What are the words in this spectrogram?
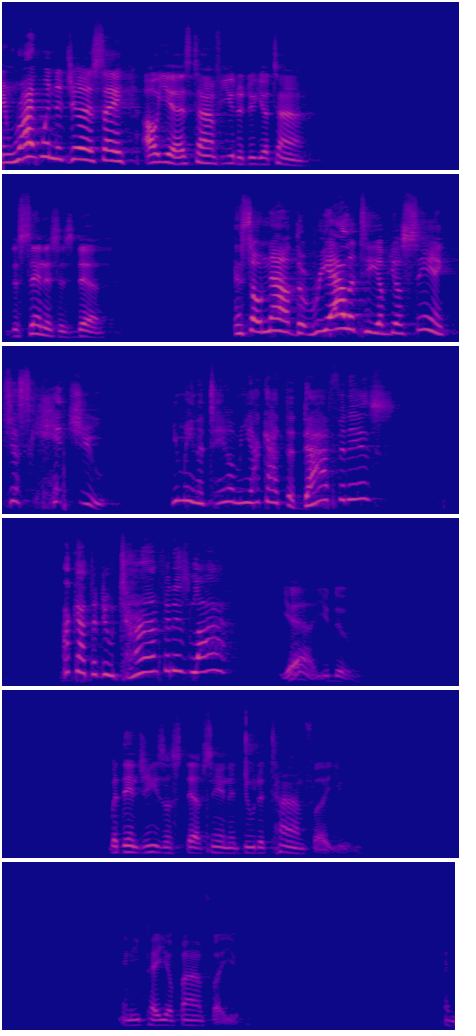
and right when the judge say, "Oh yeah, it's time for you to do your time," the sentence is death. And so now the reality of your sin just hits you. You mean to tell me I got to die for this? I got to do time for this lie? Yeah, you do. But then Jesus steps in and do the time for you. And he pay your fine for you. And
